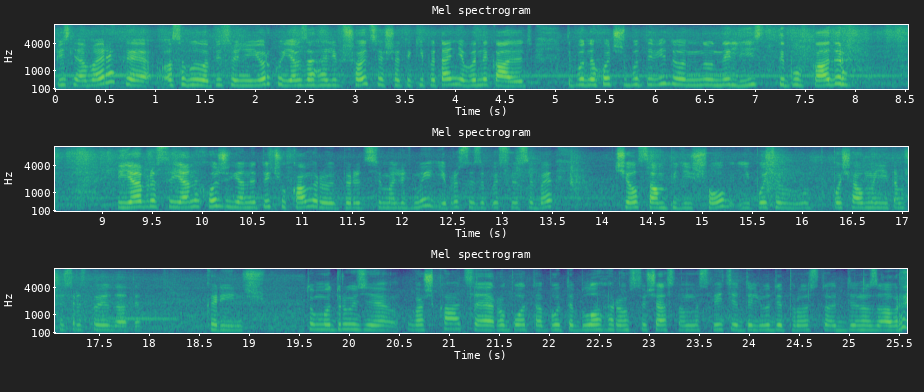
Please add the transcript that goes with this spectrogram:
Після Америки, особливо після Нью-Йорку, я взагалі в шоці, що такі питання виникають. Типу, не хочеш бути відео, ну не лізь, типу в кадр. І я просто я не ходжу, я не тичу камерою перед всіма людьми, я просто записую себе. Чел сам підійшов і потім почав мені там щось розповідати. Крінж. Тому, друзі, важка це робота бути блогером в сучасному світі, де люди просто динозаври.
